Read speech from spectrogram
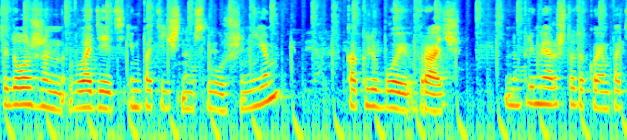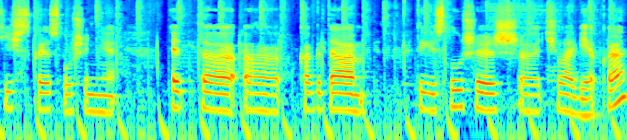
ты должен владеть эмпатичным слушанием, как любой врач. Например, что такое эмпатическое слушание? Это э, когда ты слушаешь э, человека,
